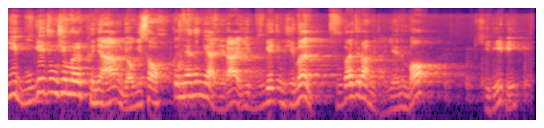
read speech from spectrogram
이 무게중심을 그냥 여기서 끝내는 게 아니라 이 무게중심은 두 가지로 합니다. 얘는 뭐? 길이비.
